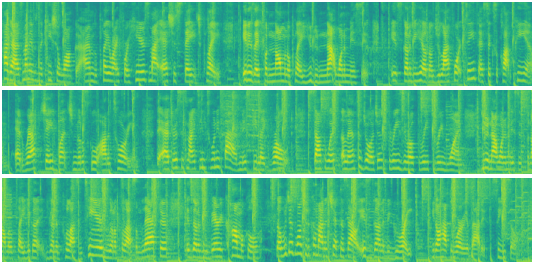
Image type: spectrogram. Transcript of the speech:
Hi guys, my name is Nakeasha Walker. I am the playwright for Here's My Ashes stage play. It is a phenomenal play. You do not want to miss it. It's going to be held on July 14th at 6 o'clock p.m. at Ralph J. Bunche Middle School Auditorium. The address is 1925 Niskey Lake Road, Southwest Atlanta, Georgia 30331. You do not want to miss this phenomenal play. You're going, you're going to pull out some tears. We're going to pull out some laughter. It's going to be very comical. So we just want you to come out and check us out. It's going to be great. You don't have to worry about it. See you soon.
